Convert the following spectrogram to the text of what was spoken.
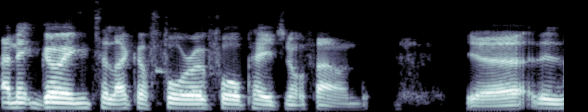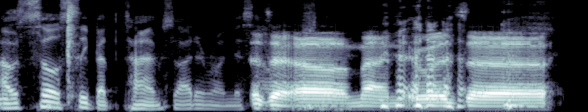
and it going to like a 404 page not found. Yeah, I was still asleep at the time, so I didn't really miss. Is it? Oh man, it was. uh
